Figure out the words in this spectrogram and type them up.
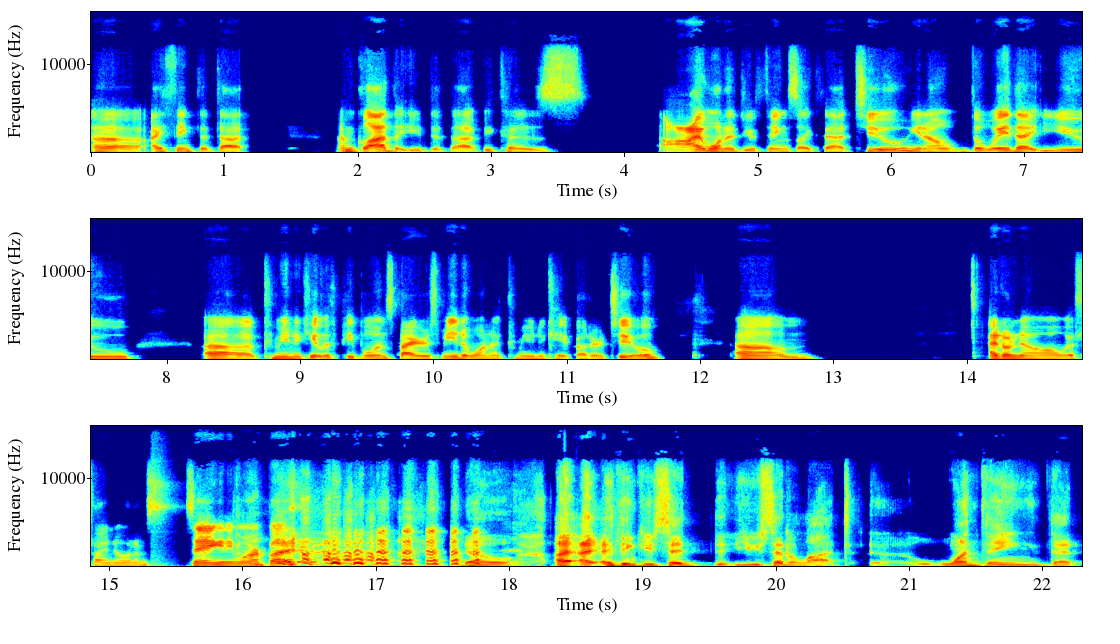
uh I think that that I'm glad that you did that because I want to do things like that too, you know, the way that you uh communicate with people inspires me to want to communicate better too. Um I don't know if I know what I'm saying anymore, but no, I, I think you said that you said a lot. Uh, one thing that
